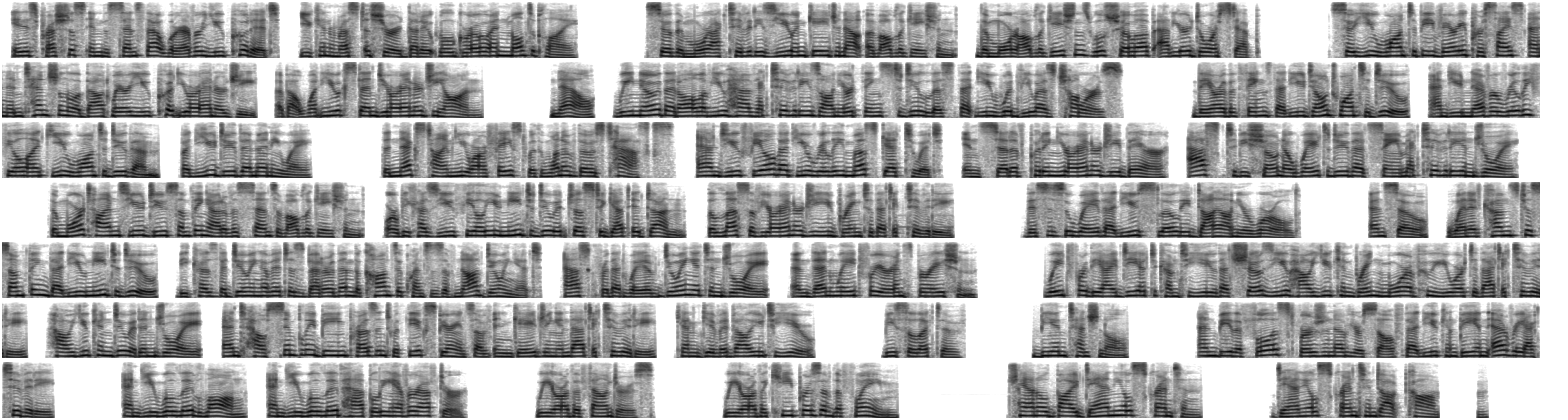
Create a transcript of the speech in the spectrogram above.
It is precious in the sense that wherever you put it, you can rest assured that it will grow and multiply. So the more activities you engage in out of obligation, the more obligations will show up at your doorstep. So you want to be very precise and intentional about where you put your energy, about what you expend your energy on. Now, we know that all of you have activities on your things to do list that you would view as chores. They are the things that you don't want to do, and you never really feel like you want to do them, but you do them anyway. The next time you are faced with one of those tasks, and you feel that you really must get to it, instead of putting your energy there, ask to be shown a way to do that same activity in joy. The more times you do something out of a sense of obligation, or because you feel you need to do it just to get it done, the less of your energy you bring to that activity. This is the way that you slowly die on your world. And so, when it comes to something that you need to do, because the doing of it is better than the consequences of not doing it, ask for that way of doing it in joy, and then wait for your inspiration. Wait for the idea to come to you that shows you how you can bring more of who you are to that activity, how you can do it in joy, and how simply being present with the experience of engaging in that activity can give it value to you. Be selective. Be intentional. And be the fullest version of yourself that you can be in every activity. And you will live long, and you will live happily ever after. We are the founders. We are the keepers of the flame channeled by Daniel Scranton. DanielScranton.com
